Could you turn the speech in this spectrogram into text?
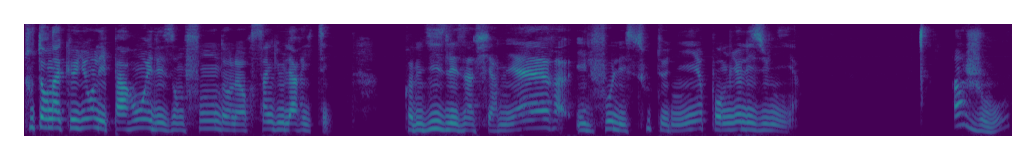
tout en accueillant les parents et les enfants dans leur singularité. Comme disent les infirmières, il faut les soutenir pour mieux les unir. Un jour,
